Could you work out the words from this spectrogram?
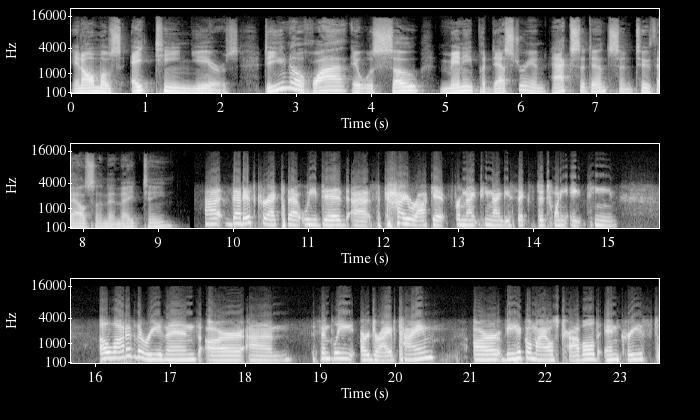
in almost 18 years. Do you know why it was so many pedestrian accidents in 2018? Uh, that is correct that we did uh, skyrocket from 1996 to 2018. A lot of the reasons are um, simply our drive time. Our vehicle miles traveled increased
